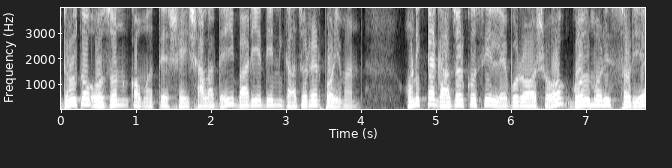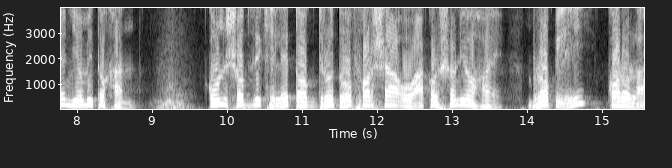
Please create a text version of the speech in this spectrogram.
দ্রুত ওজন কমাতে সেই সালাদেই বাড়িয়ে দিন গাজরের পরিমাণ। অনেকটা গাজর কুচি, লেবু রস ও গোলমরিচ ছড়িয়ে নিয়মিত খান। কোন সবজি খেলে ত্বক দ্রুত ফর্সা ও আকর্ষণীয় হয়? ব্রোকলি, করলা,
